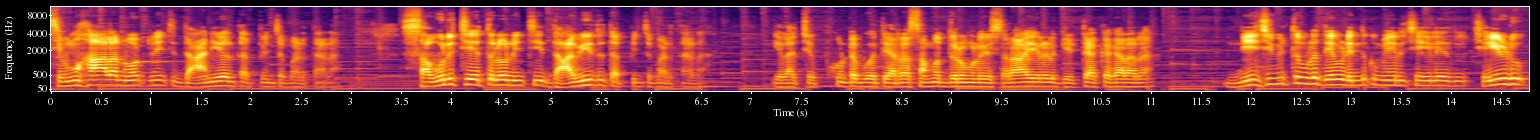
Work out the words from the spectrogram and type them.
సింహాల నోటి నుంచి దానియలు తప్పించబడతాడా? సవులు చేతిలో నుంచి దావీదు తప్పించబడతాడా? ఇలా చెప్పుకుంటూ పోతే ఎర్ర సముద్రంలో ఇస్రాయిలు గెట్టెక్కగలరా నీ జీవితంలో దేవుడు ఎందుకు మేలు చేయలేదు? చేయుడు.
